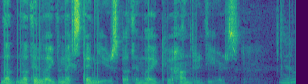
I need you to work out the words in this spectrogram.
Not not in like the next ten years, but in like a hundred years. Oh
